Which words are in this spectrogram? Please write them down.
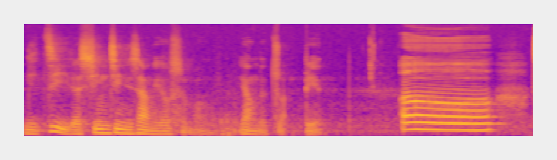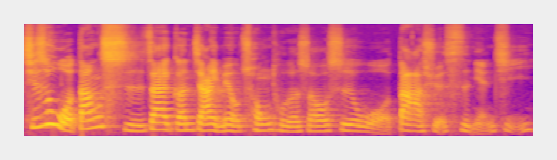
你自己的心境上有什么样的转变？呃，其实我当时在跟家里面有冲突的时候，是我大学四年级。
